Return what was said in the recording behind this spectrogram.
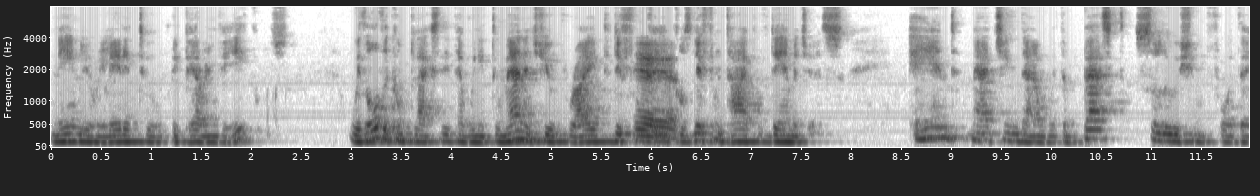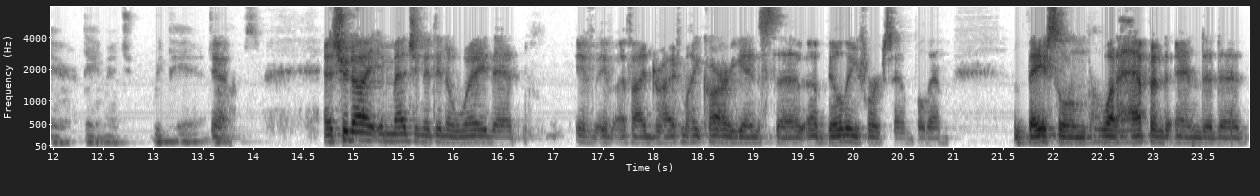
namely related to repairing vehicles, with all the complexity that we need to manage you right different yeah, vehicles yeah. different type of damages and matching them with the best solution for their damage repair jobs. Yeah. And should I imagine it in a way that if, if, if I drive my car against a, a, building, for example, then based on what happened and the, the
